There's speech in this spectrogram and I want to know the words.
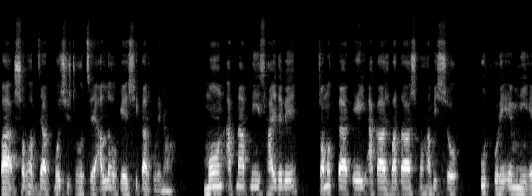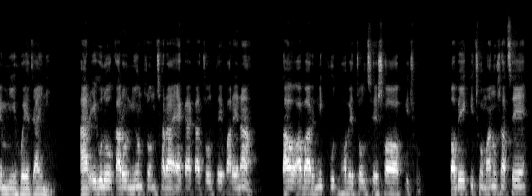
বা স্বভাবজাত বৈশিষ্ট্য হচ্ছে আল্লাহকে স্বীকার করে নেওয়া। মন আপনা আপনি সায় দেবে, চমৎকার এই আকাশ, বাতাস, মহাবিশ্ব হুট করে এমনি এমনি হয়ে যায়নি। আর এগুলো কারও নিয়ন্ত্রণ ছাড়া একা একা চলতে পারে না, তাও আবার নিখুঁতভাবে চলছে সব কিছু তবে কিছু মানুষ আছে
